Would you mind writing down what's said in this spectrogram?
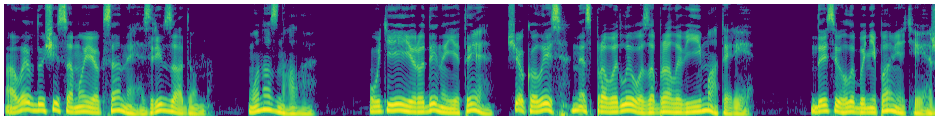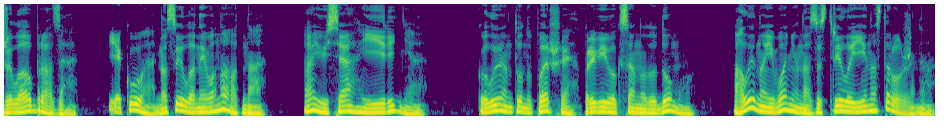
Але в душі самої Оксани зрів задум. Вона знала у тієї родини є те, що колись несправедливо забрали в її матері. Десь у глибині пам'яті жила образа, яку носила не вона одна, а й уся її рідня. Коли Антон вперше привів Оксану додому, Галина Іванівна зустріла її насторожено.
